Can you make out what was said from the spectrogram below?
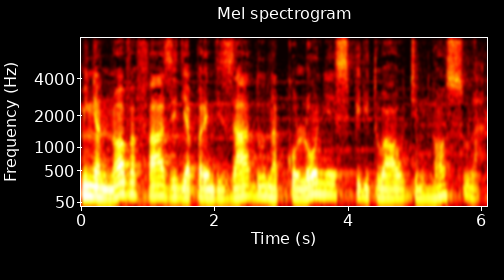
minha nova fase de aprendizado na colônia espiritual de nosso lar.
